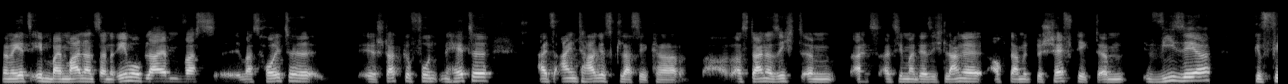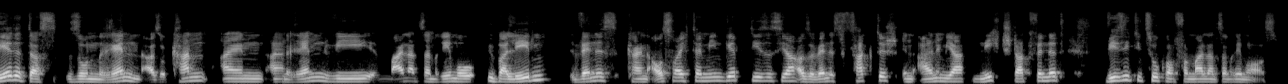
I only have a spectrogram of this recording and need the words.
Wenn wir jetzt eben bei Mailand San Remo bleiben, was, was heute äh, stattgefunden hätte, als Eintagesklassiker, aus deiner Sicht, ähm, als, als jemand, der sich lange auch damit beschäftigt, ähm, wie sehr gefährdet das so ein Rennen? Also kann ein, ein Rennen wie Mailand San Remo überleben, wenn es keinen Ausweichtermin gibt dieses Jahr, also wenn es faktisch in einem Jahr nicht stattfindet? Wie sieht die Zukunft von Mailand San Remo aus?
